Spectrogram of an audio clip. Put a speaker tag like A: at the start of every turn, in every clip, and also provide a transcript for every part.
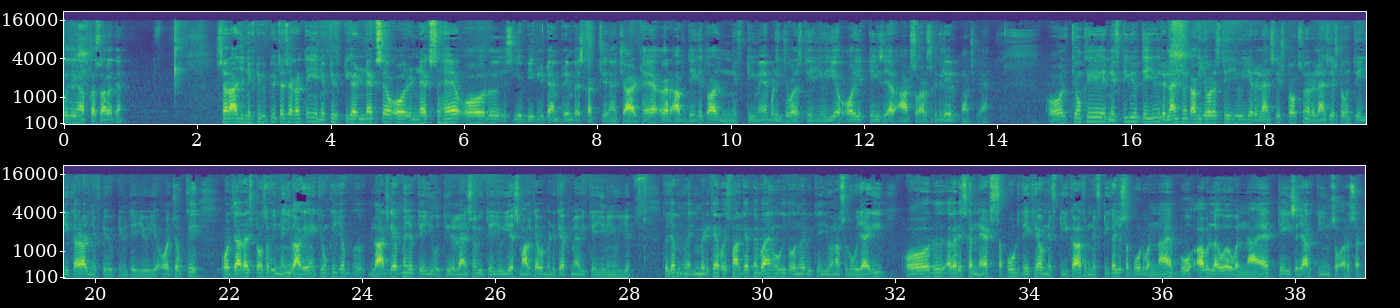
A: आपका स्वागत है। सर, आज निफ्टी फिफ्टी की चर्चा करते हैं। ये निफ्टी फिफ्टी का इंडेक्स है और इंडेक्स है और ये वीकली टाइम फ्रेम पे इसका चार्ट है। अगर आप देखें तो आज निफ्टी में बड़ी ज़बरदस्त तेज़ी हुई है और ये तेईस हज़ार आठ सौ अड़सठ के लेवल पहुँच गया है। और क्योंकि निफ्टी में जो तेज़ी हुई रिलायंस में काफ़ी ज़बरदस्त तेज़ी हुई है। रिलायंस के स्टॉक्स में रिलायंस के स्टॉक में तेज़ी का आज निफ्टी फिफ्टी में तेज़ी हुई है। और जबकि, और ज़्यादा स्टॉक्स अभी नहीं भागे हैं क्योंकि जब लार्ज कैप में जब तेज़ी होती है रिलायंस में भी तेज़ी हुई है स्मॉल कैप और मिड कैप में अभी तेज़ी नहीं हुई है। तो जब मिड कैप और स्मॉल कैप में बाइंग होगी तो उनमें भी तेज़ी होना शुरू हो जाएगी। और अगर इसका नेट सपोर्ट देखें अब निफ्टी का तो निफ्टी का जो सपोर्ट बनना है वो अब लगभग बनना है तेईस हज़ार तीन सौ अड़सठ।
